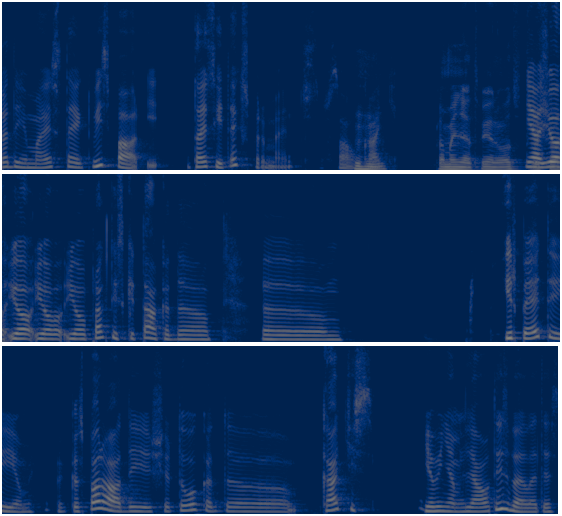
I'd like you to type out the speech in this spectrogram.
gadījumā es teiktu, vispār taisīt eksperimentus ar savu mm -hmm. kaķi. Pamēģināt vienu otru. Jā, jo, jo, jo, jo praktiski ir tā, ka uh, ir pētījumi, kas parādījuši to, ka uh, kaķis, ja viņam ļaut izvēlēties,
